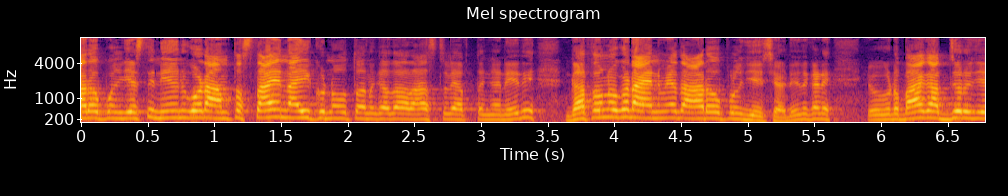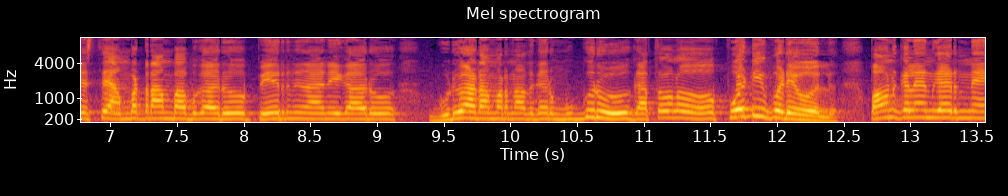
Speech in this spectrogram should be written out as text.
ఆరోపణలు చేస్తే నేను కూడా అంత స్థాయి నాయకుడిని అవుతాను కదా రాష్ట్ర వ్యాప్తంగా అనేది గతంలో కూడా ఆయన మీద ఆరోపణలు చేశాడు. ఎందుకంటే ఇక్కడ బాగా అబ్జర్వ్ చేస్తే అంబటి రాంబాబు గారు పేరుని నాని గారు గుడివాడ అమర్నాథ్ గారు ముగ్గురు గతంలో పోటీ పడేవాళ్ళు. పవన్ కళ్యాణ్ గారిని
